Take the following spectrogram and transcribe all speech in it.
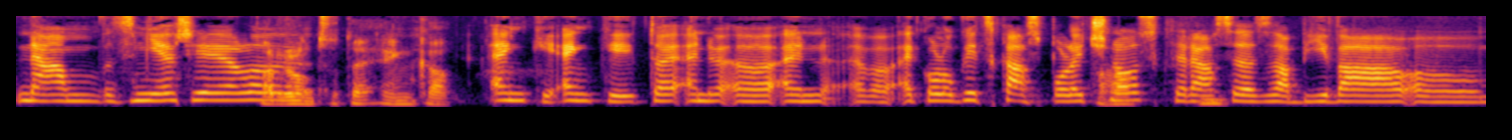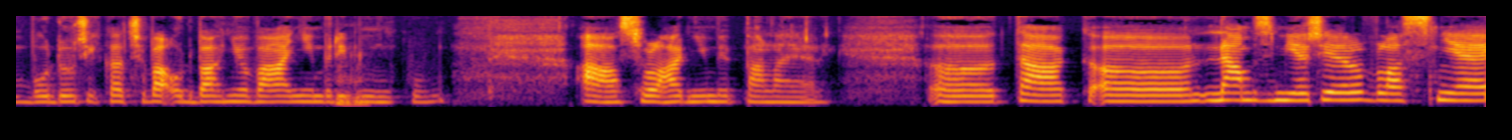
nám změřil... Pardon, co to je Enka? Enky, Enky, to je en, en, ekologická společnost, Aha. která mhm. se zabývá, uh, budu říkat třeba odbahňováním mm-hmm. rybníků a solárními panely. Uh, tak uh, nám změřil vlastně,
